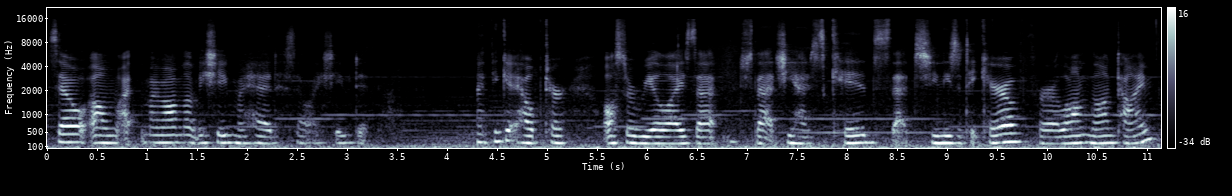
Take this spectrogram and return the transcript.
So um, I, my mom let me shave my head, so I shaved it. I think it helped her also realize that that she has kids that she needs to take care of for a long, long time,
